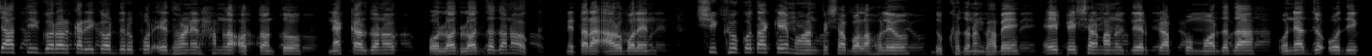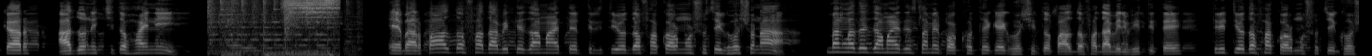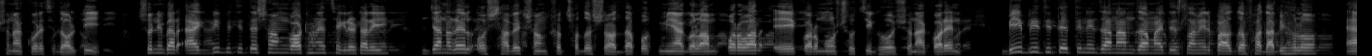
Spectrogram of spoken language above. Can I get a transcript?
জাতি গড়ার কারিগরদের উপর এ ধরনের হামলা অত্যন্ত ন্যাক্কারজনক ও লজ্জাজনক। নেতারা আরও বলেন, শিক্ষকতাকে মহান পেশা বলা হলেও দুঃখজনকভাবে এই পেশার মানুষদের প্রাপ্য মর্যাদা ও ন্যায্য অধিকার আজও নিশ্চিত হয়নি। এবার পাঁচ দফা দাবিতে জামায়াতের তৃতীয় দফা কর্মসূচি ঘোষণা। বাংলাদেশ জামায়াত ইসলামের পক্ষ থেকে ঘোষিত পাঁচ দফা দাবির ভিত্তিতে তৃতীয় দফা কর্মসূচি ঘোষণা করেছে দলটি। শনিবার এক বিবৃতিতে সংগঠনের সেক্রেটারি জেনারেল ও সাবেক সংসদ সদস্য অধ্যাপক মিয়া গোলাম পরোয়ার এ কর্মসূচি ঘোষণা করেন। বিবৃতিতে তিনি জানান, জামায়াত ইসলামের পাঁচ দফা দাবি হলো,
